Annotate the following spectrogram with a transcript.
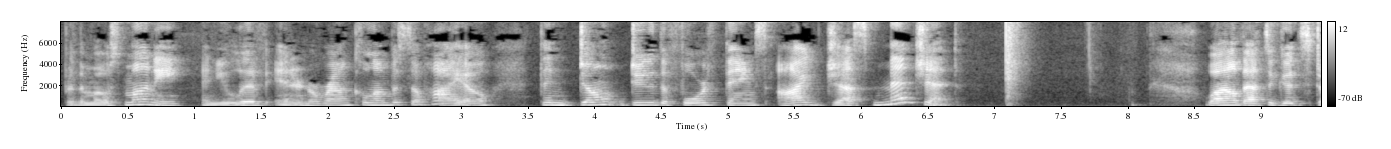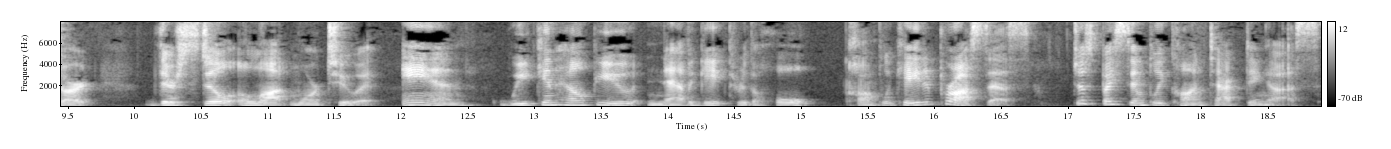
for the most money and you live in and around Columbus, Ohio, then don't do the four things I just mentioned. While that's a good start, there's still a lot more to it, and we can help you navigate through the whole complicated process just by simply contacting us.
